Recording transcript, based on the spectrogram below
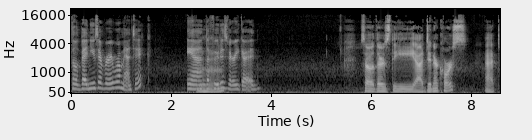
the venues are very romantic, and the food Mhm. is very good. So there's the uh, dinner course at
